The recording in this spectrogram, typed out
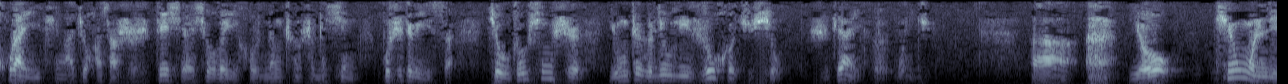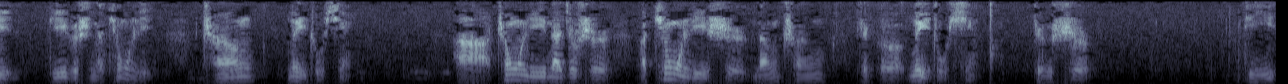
忽然一听啊，就好像是这些修了以后能成什么性？不是这个意思。九住心是用这个六力如何去修？是这样一个问句啊。有听闻力，第一个是呢听闻力成内住性啊，成闻力呢就是啊听闻力是能成。这个内住性，这个是第一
